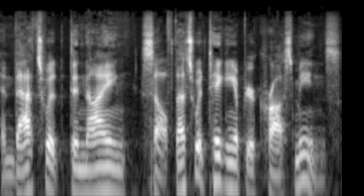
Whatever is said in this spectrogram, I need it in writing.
And that's what denying self, that's what taking up your cross means.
